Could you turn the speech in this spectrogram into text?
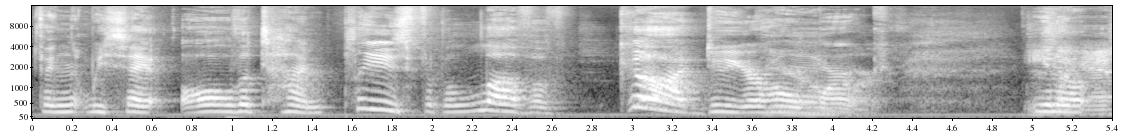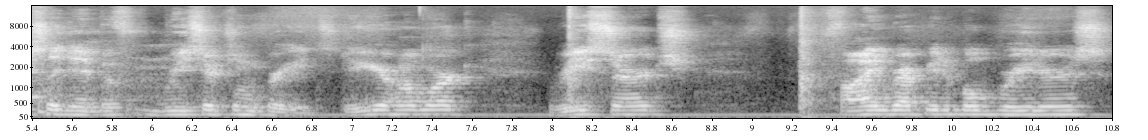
thing that we say all the time, please for the love of God do your, Do your homework. Just You know- like Ashley did researching breeds. Do your homework, research, find reputable breeders,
